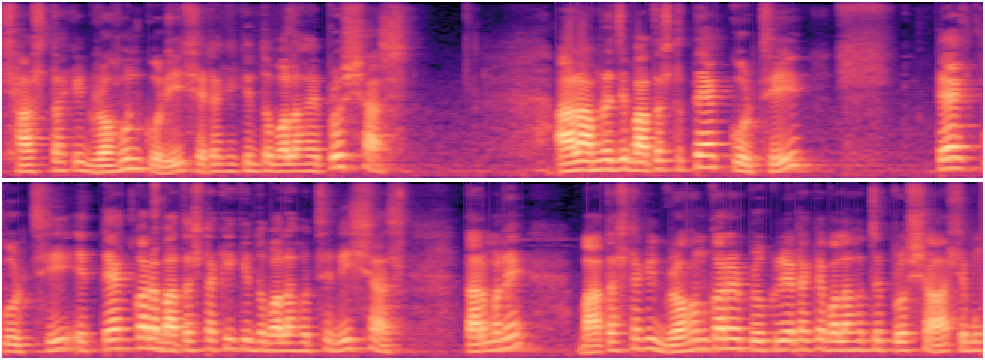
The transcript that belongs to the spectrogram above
শ্বাসটাকে গ্রহণ করি, সেটাকে কিন্তু বলা হয় প্রশ্বাস। আর আমরা যে বাতাসটা ত্যাগ করছি ত্যাগ করছি, এই ত্যাগ করা বাতাসটাকে কিন্তু বলা হচ্ছে নিঃশ্বাস। তার মানে বাতাসটাকে গ্রহণ করার প্রক্রিয়াটাকে বলা হচ্ছে প্রশ্বাস এবং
